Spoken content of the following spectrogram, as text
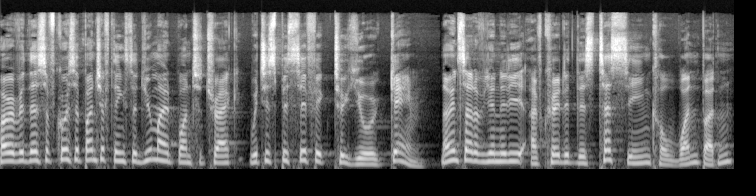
However, there's of course a bunch of things that you might want to track which is specific to your game. Now inside of Unity, I've created this test scene called one button.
